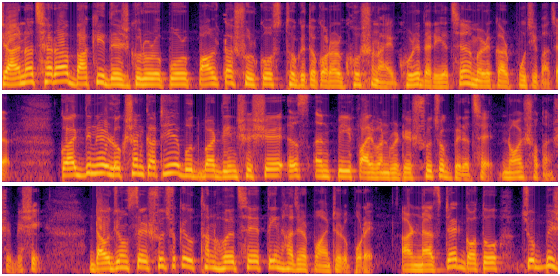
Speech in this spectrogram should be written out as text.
চায়না ছাড়া বাকি দেশগুলোর ওপর পাল্টা শুল্ক স্থগিত করার ঘোষণায় ঘুরে দাঁড়িয়েছে আমেরিকার পুঁজিবাজার। কয়েকদিনের লোকসান কাটিয়ে বুধবার দিন শেষে এস এন পি ফাইভ হান্ড্রেডের সূচক বেড়েছে নয় শতাংশের বেশি। ডাউজন্সের সূচকে উত্থান হয়েছে তিন হাজার পয়েন্টের উপরে, আর ন্যাসডেক গত চব্বিশ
